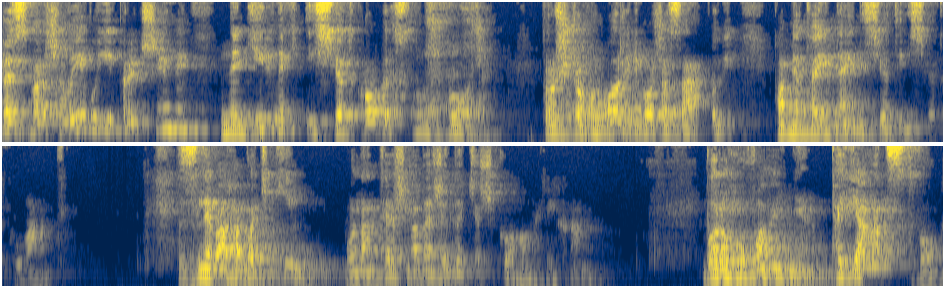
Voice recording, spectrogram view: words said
без важливої причини недільних і святкових служб Божих, про що говорить Божа заповідь, пам'ятай день святий святкувати. Зневага батьків, вона теж належить до тяжкого гріха. Ворогування, пияцтво,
